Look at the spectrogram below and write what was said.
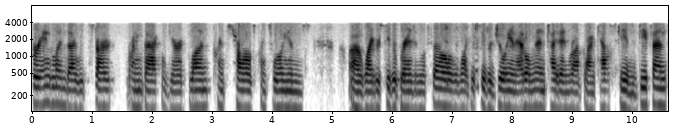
for England, I would start running back with Garrett Blount, Prince Charles, Prince Williams, uh, wide receiver Brandon LaFell, wide receiver Julian Edelman, tight end Rob Gronkowski in the defense.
